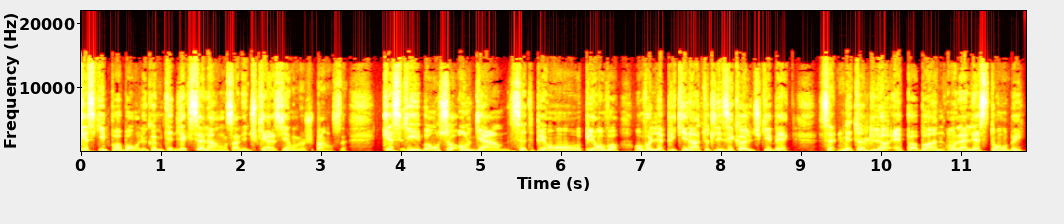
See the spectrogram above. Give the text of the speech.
Qu'est-ce qui est pas bon? Le comité de l'excellence en éducation, je pense. Qu'est-ce qui est bon? Ça, on le garde. puis on, puis on va, on va l'appliquer dans toutes les écoles du Québec. Cette méthode-là est pas bonne. On la laisse tomber.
